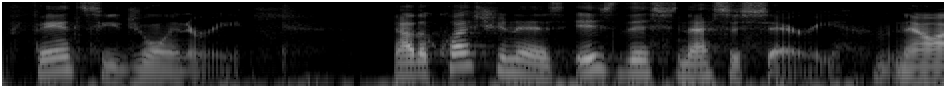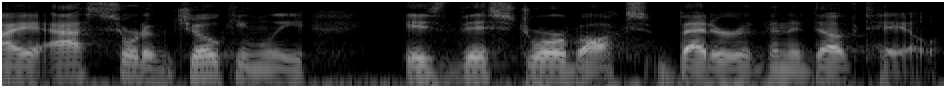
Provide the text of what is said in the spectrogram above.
fancy joinery. Now the question is, is this necessary? Now I asked sort of jokingly, is this drawer box better than a dovetail?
